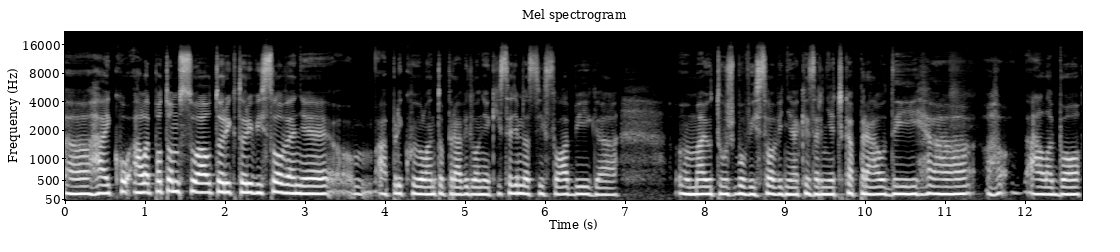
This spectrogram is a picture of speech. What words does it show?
hajku, ale potom sú autory, ktorí vyslovene um, aplikujú len to pravidlo nejakých 17 slabík a um, majú túžbu vysloviť nejaké zrniečka pravdy uh, alebo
